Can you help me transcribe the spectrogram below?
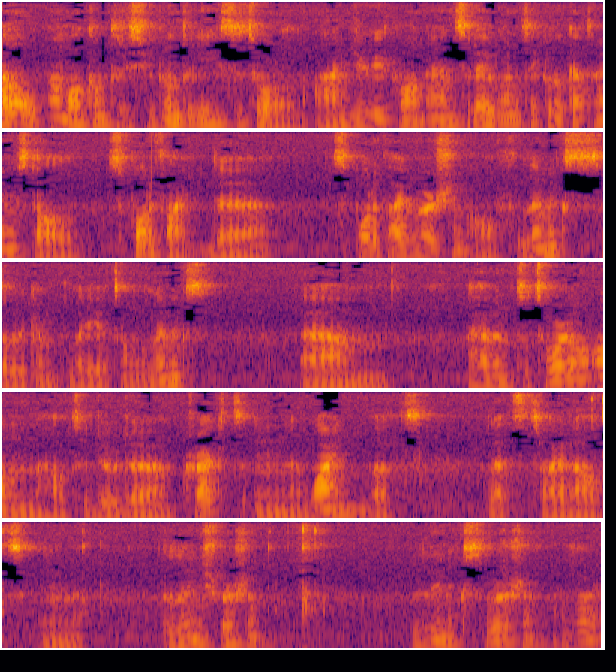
Hello and welcome to this Ubuntu Geeks tutorial. I'm YugiKwan and today we're going to take a look at how to install Spotify, the Spotify version of Linux, so you can play it on Linux. Um, I have a tutorial on how to do the cracked in Wine, but let's try it out in the Linux version. Linux version, I'm sorry.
